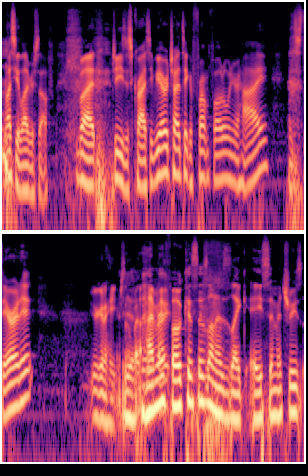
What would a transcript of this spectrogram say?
unless you love yourself. But Jesus Christ, if you ever try to take a front photo when you're high and stare at it, you're gonna hate yourself. yeah. by the end of Jaime the night. focuses on his like asymmetries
